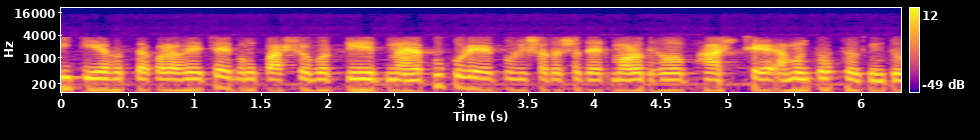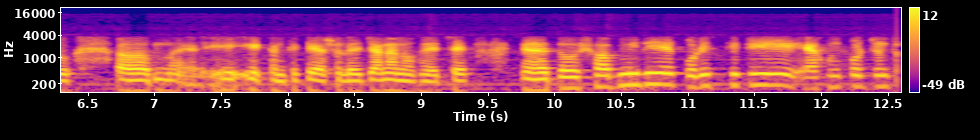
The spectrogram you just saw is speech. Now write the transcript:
পিটিয়ে হত্যা করা হয়েছে এবং পার্শ্ববর্তী পুকুরে পুলিশ সদস্যদের মরদেহ ভাসছে এমন তথ্য কিন্তু এখান থেকে আসলে জানানো হয়েছে। তো সব মিলিয়ে পরিস্থিতি এখন পর্যন্ত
